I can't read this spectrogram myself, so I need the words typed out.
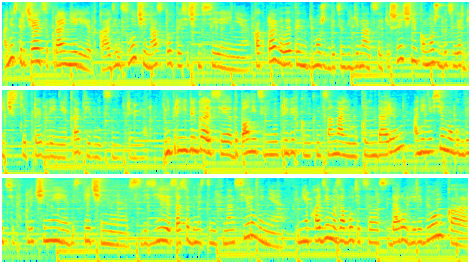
Они встречаются крайне редко, один случай на 100 тысяч населения. Как правило, это может быть инвагинация кишечника, может быть аллергические проявления, крапивницы, например. Не пренебрегайте дополнительными прививками к национальному календарю. Они не все могут быть включены и обеспечены в связи с особенностями финансирования. Необходимо заботиться о здоровье ребенка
